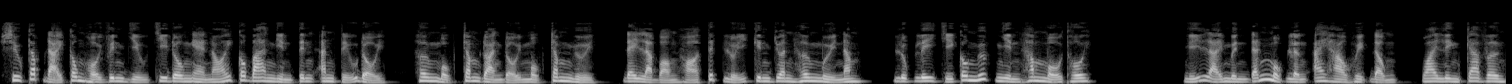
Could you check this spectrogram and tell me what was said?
Siêu cấp đại công hội Vinh Diệu Chi Đô nghe nói có 3.000 tinh anh tiểu đội, hơn 100 đoàn đội 100 người, đây là bọn họ tích lũy kinh doanh hơn 10 năm, Lục Ly chỉ có ngước nhìn hâm mộ thôi. Nghĩ lại mình đánh một lần ai hào huyệt động, Wailing Cavern,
